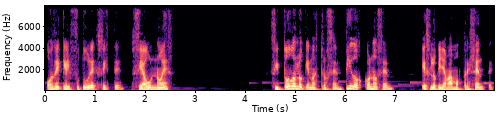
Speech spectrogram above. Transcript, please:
¿O de que el futuro existe si aún no es? Si todo lo que nuestros sentidos conocen es lo que llamamos presente,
